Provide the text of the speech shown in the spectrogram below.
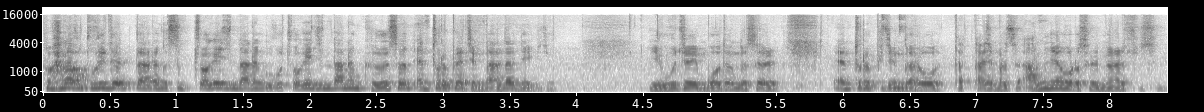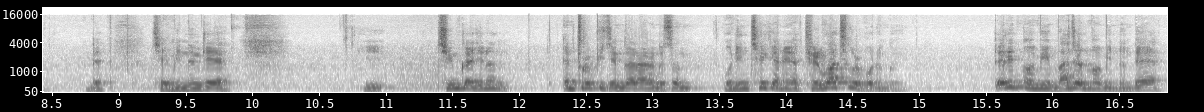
하나가 둘이 됐다는 것은 쪼개진다는 거고 쪼개진다는 그것은 엔트로피가 증가한다는 얘기죠. 이 우주의 모든 것을 엔트로피 증가로 다시 말해서 압력으로 설명할 수 있습니다. 근데 재밌는 게 이, 지금까지는 엔트로피 증가라는 것은 원인책이 아니라 결과책을 보는 거예요. 때린 놈이 맞은 놈이 있는데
